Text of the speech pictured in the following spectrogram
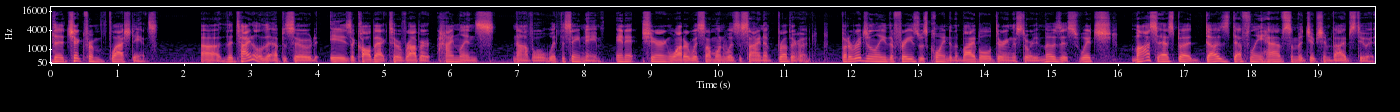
the chick from Flashdance. Uh, the title of the episode is a callback to Robert Heinlein's novel with the same name. In it, sharing water with someone was a sign of brotherhood. but originally the phrase was coined in the Bible during the story of Moses, which Mos Espa does definitely have some Egyptian vibes to it.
